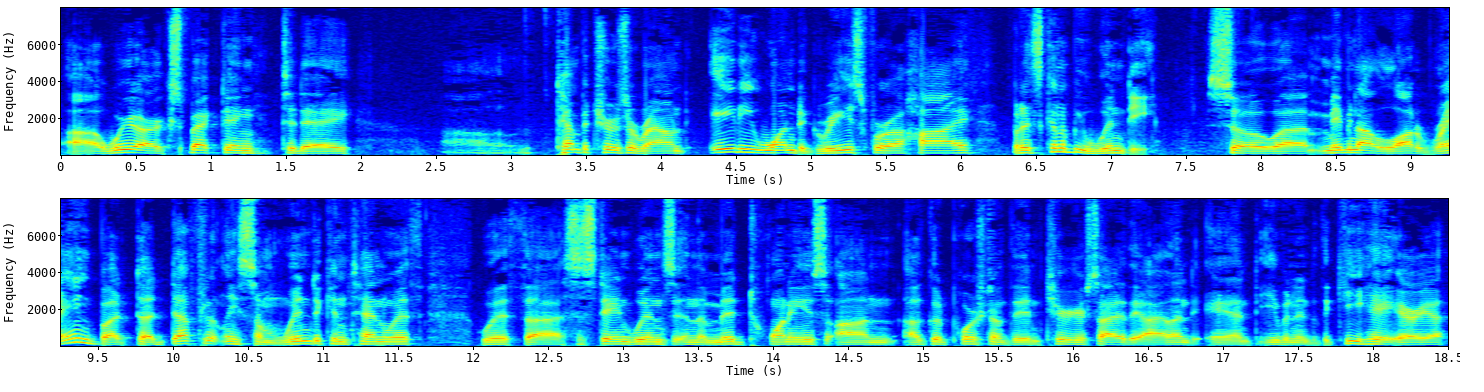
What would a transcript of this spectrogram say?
Uh, we are expecting today temperatures around 81 degrees for a high, but it's going to be windy. So uh, maybe not a lot of rain, but uh, definitely some wind to contend with, with uh, sustained winds in the mid 20s on a good portion of the interior side of the island and even into the Kihei area.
